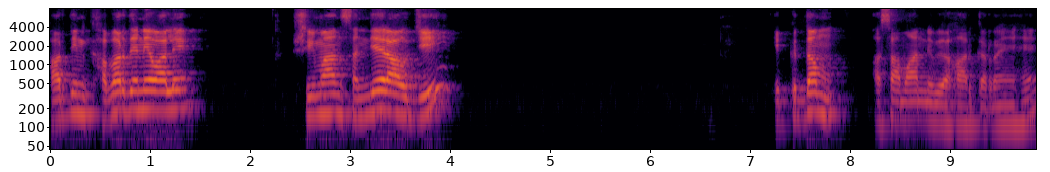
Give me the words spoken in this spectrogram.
हर दिन खबर देने वाले श्रीमान संजय राउत जी, एकदम असामान्य व्यवहार कर रहे हैं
